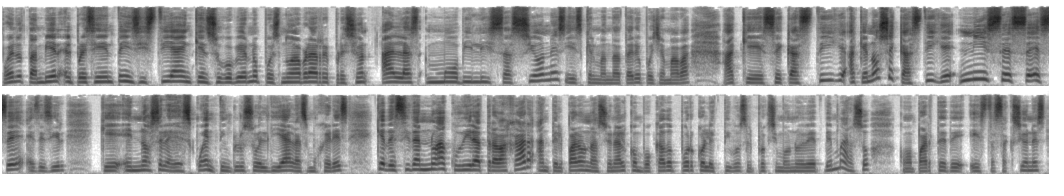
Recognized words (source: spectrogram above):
Bueno, también el presidente insistía en que en su gobierno pues no habrá represión a las movilizaciones y es que el mandatario pues llamaba a que se castigue, a que no se castigue ni se cese, es decir, que eh, no se le descuente incluso el día a las mujeres que decidan no acudir a trabajar ante el paro nacional convocado por colectivos el próximo 9 de marzo como parte de estas acciones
